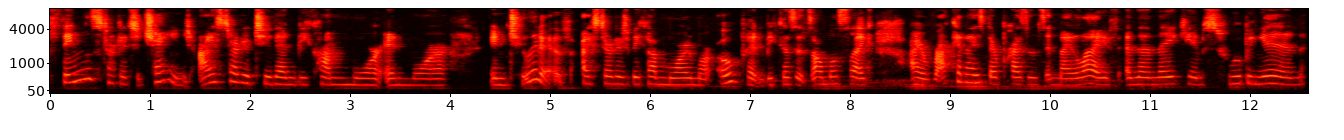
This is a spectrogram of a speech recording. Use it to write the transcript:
things started to change. I started to then become more and more intuitive, I started to become more and more open because it's almost like I recognized their presence in my life and then they came swooping in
